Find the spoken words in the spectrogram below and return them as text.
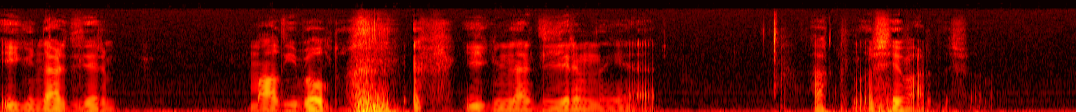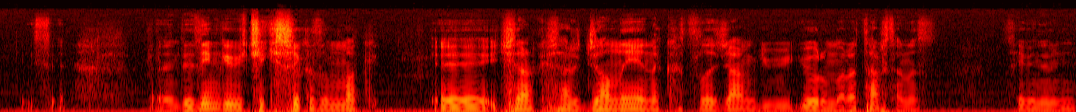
iyi günler dilerim. Mal gibi oldu. iyi günler dilerim de ya. Aklımda o şey vardı şu an. Neyse. Ee, dediğim gibi çekişe katılmak e, için arkadaşlar canlı yayına katılacağım gibi yorumlar atarsanız sevinirim.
